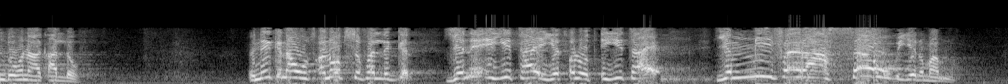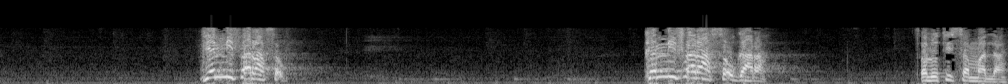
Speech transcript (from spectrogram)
እንደሆነ አውቃለሁ። እኔ ግን አሁን ጸሎት ስፈልግ ግን የኔ እይታዬ የጸሎት እይታዬ የሚፈራ ሰው ብዬ ነው ማምነው የሚፈራ ሰው ከሚፈራ ሰው ጋራ ጸሎት ይሰማላል።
